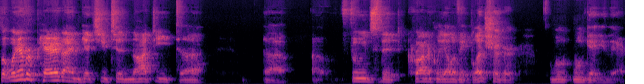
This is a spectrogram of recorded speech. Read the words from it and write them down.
But whatever paradigm gets you to not eat uh, uh, uh, foods that chronically elevate blood sugar will, will get you there.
